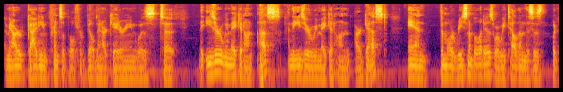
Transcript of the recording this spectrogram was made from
I mean, our guiding principle for building our catering was to the easier we make it on us and the easier we make it on our guest and the more reasonable it is where we tell them this is what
